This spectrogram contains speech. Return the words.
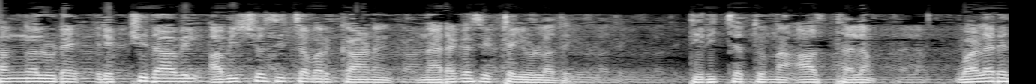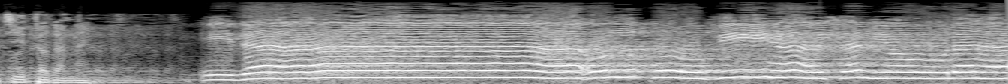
തങ്ങളുടെ രക്ഷിതാവിൽ അവിശ്വസിച്ചവർക്കാണ് നരകശിക്ഷയുള്ളത്. തിരിച്ചെത്തുന്ന ആ സ്ഥലം വളരെ ചീത്ത തന്നെ. ഇതാ ألقوا فيها سمعوا لها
